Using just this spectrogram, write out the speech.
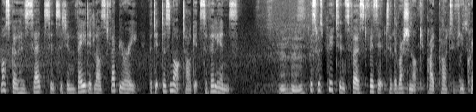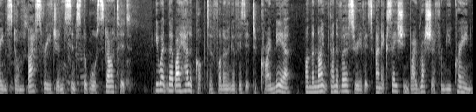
Moscow has said since it invaded last February that it does not target civilians. Mm-hmm. This was Putin's first visit to the Russian occupied part of Ukraine's Donbass region since the war started. He went there by helicopter following a visit to Crimea on the ninth anniversary of its annexation by Russia from Ukraine.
